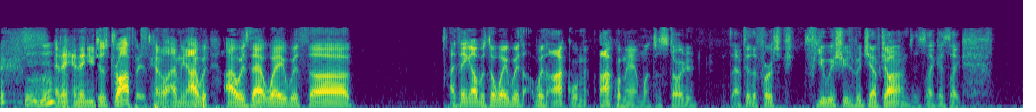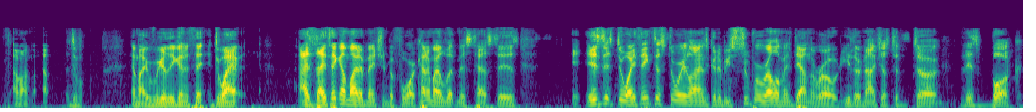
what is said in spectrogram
Mm-hmm. And then and then you just drop it. It's kind of like, I mean, I was I was that way with. uh I think I was the way with with Aquaman, Aquaman once it started after the first few issues with Geoff Johns. It's like it's like, am I, am I really gonna think? Do I as I think I might have mentioned before, kind of my litmus test is is this do I think the storyline is going to be super relevant down the road, either not just to, to this book,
